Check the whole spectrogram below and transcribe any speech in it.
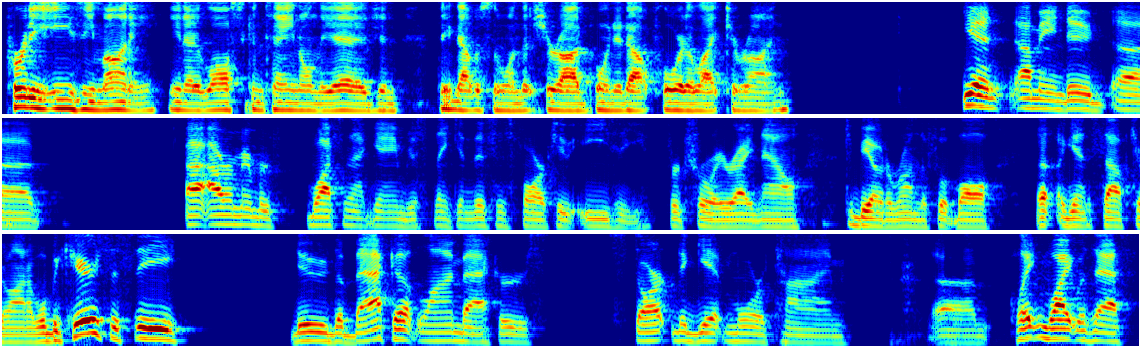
pretty easy money, you know, lost contain on the edge. And I think that was the one that Sherrod pointed out Florida liked to run. Yeah, I mean, dude, uh, I, I, remember watching that game just thinking this is far too easy for Troy right now to be able to run the football uh, against South Carolina. We'll be curious to see, do the backup linebackers start to get more time. Um, Clayton White was asked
